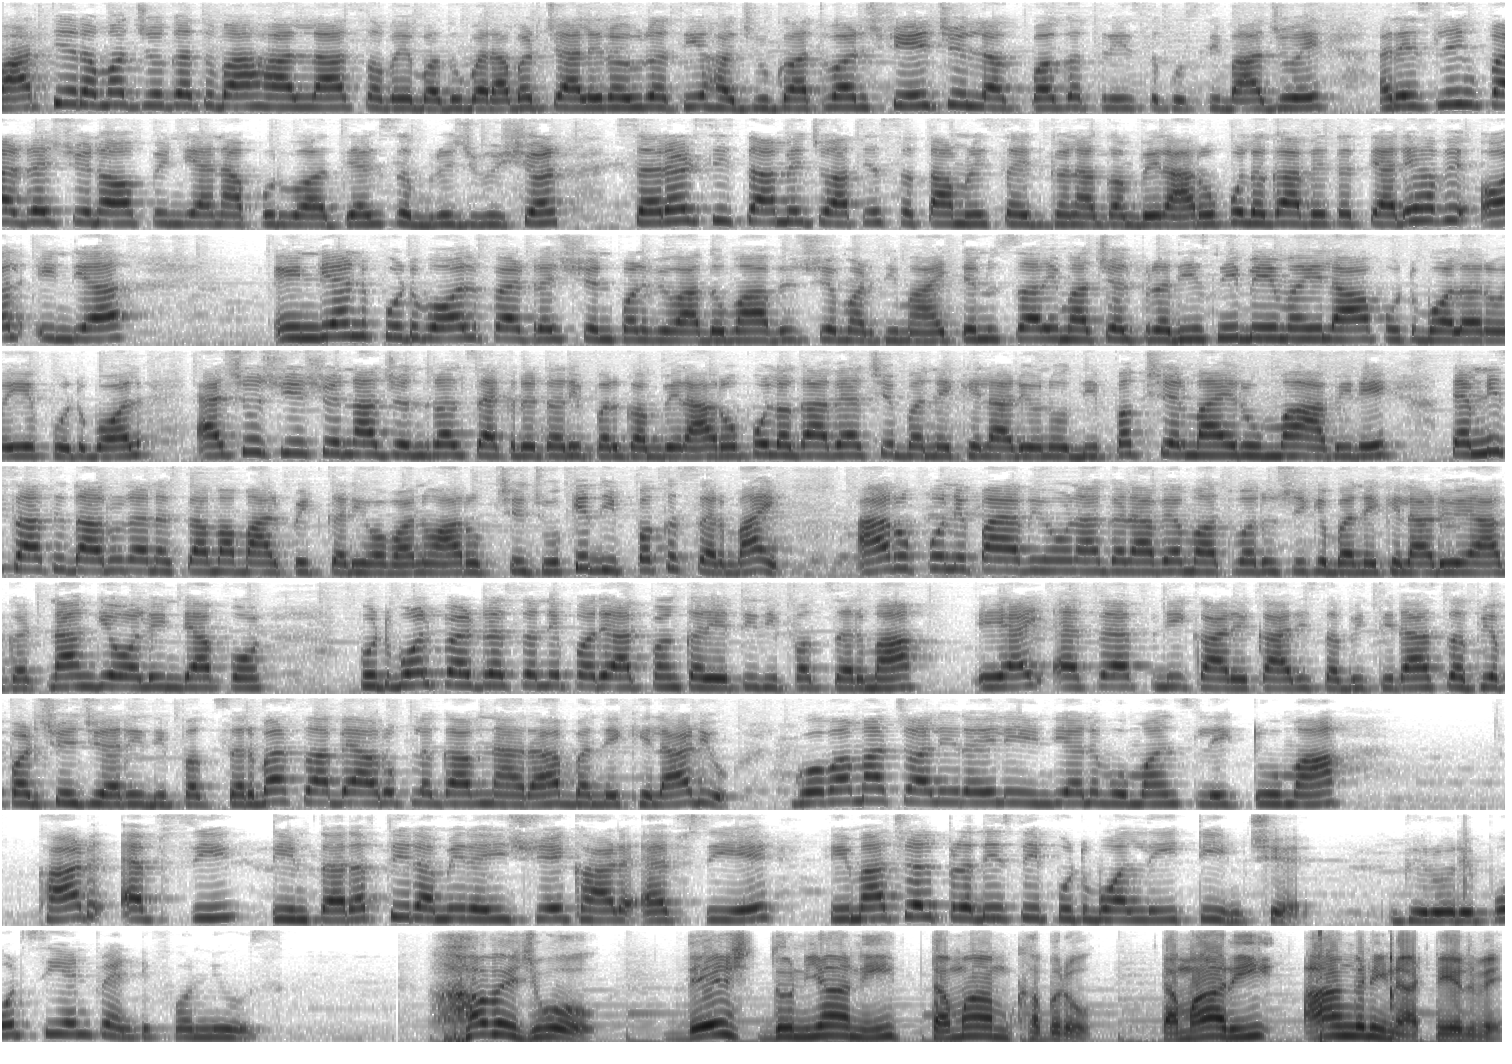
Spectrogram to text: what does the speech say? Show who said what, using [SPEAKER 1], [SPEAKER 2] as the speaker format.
[SPEAKER 1] ભારતીય રમત જગતમાં હાલના સમય બધું બરાબર ચાલી રહ્યું નથી. હજુ ગત વર્ષે જ લગભગ ત્રીસ કુસ્તીબાજોએ રેસલિંગ ફેડરેશન ઓફ ઇન્ડિયાના પૂર્વ અધ્યક્ષ બ્રિજભૂષણ સરળસિંહ સામે જાતીય સતામણી સહિત ઘણા ગંભીર આરોપો લગાવ્યા હતા. ત્યારે હવે All India Indian Football Federation પણ વિવાદોમાં આવ્યું છે. મળતી માહિતી અનુસાર હિમાચલ પ્રદેશની બે મહિલા ફૂટબોલરોએ ફૂટબોલ એસોસિએશનના જનરલ સેક્રેટરી પર ગંભીર આરોપો લગાવ્યા છે. બંને ખેલાડીઓનો દીપક શર્માએ રૂમમાં આવીને તેમની સાથે દારૂના નશામાં મારપીટ કરી હોવાનો આરોપ છે. જોકે દીપક શર્માએ આરોપોને પાયાવિહોણા ગણાવ્યા. મહત્વનું છે કે બંને ખેલાડીઓએ આ ઘટના અંગે ઓલ ઇન્ડિયા ફૂટબોલ ફેડરેશનને ફરિયાદ પણ કરી હતી. દીપક શર્મા એઆઈએફએફની કાર્યકારી સમિતિના સભ્ય પણ છે. જ્યારે દીપક શર્મા સામે આરોપ લગાવનારા બંને ખેલાડીઓ ગોવામાં ચાલી રહેલી ઇન્ડિયન વુમન્સ લીગ ટુમાં ખાડ એફસી ટીમ તરફથી રમી રહી છે. ખાડ એફસી એ હિમાચલ પ્રદેશની ફૂટબોલની ટીમ છે. Bureau report CN twenty four news.
[SPEAKER 2] હવે જુઓ, દેશ દુનિયાની તમામ ખબરો તમારી આંગળીના ટેરવે.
